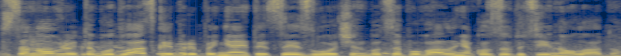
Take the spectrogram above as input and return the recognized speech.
Встановлюйте, будь ласка, і припиняйте цей злочин, бо це повалення конституційного ладу.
